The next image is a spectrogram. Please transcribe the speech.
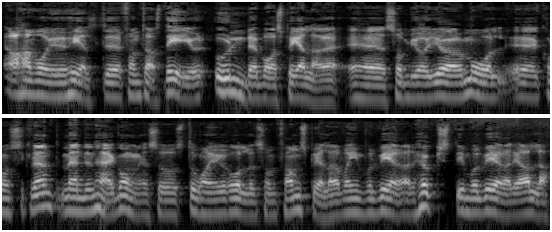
Ja, han var ju helt eh, fantastisk. Det är ju en underbar spelare eh, som ju gör mål eh, konsekvent. Men den här gången så står han ju i rollen som framspelare. Var involverad, högst involverad i alla,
